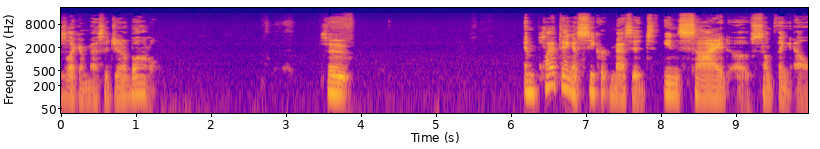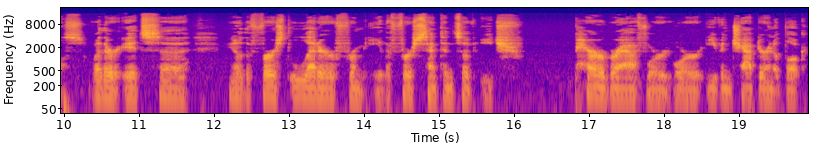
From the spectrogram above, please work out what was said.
is like a message in a bottle. So, implanting a secret message inside of something else, whether it's uh, you know the first letter from the first sentence of each paragraph or or even chapter in a book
